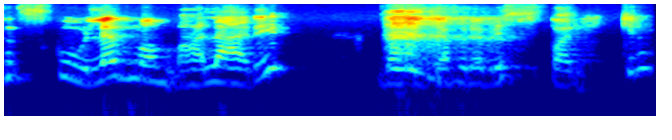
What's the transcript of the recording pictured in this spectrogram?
det skole, mamma er lærer. Da fikk jeg for øvrig sparken.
